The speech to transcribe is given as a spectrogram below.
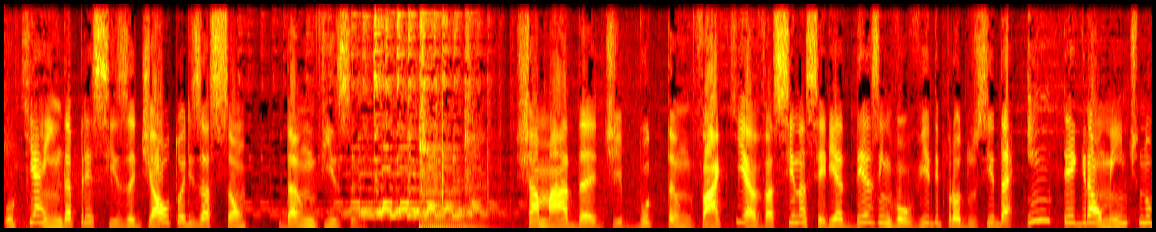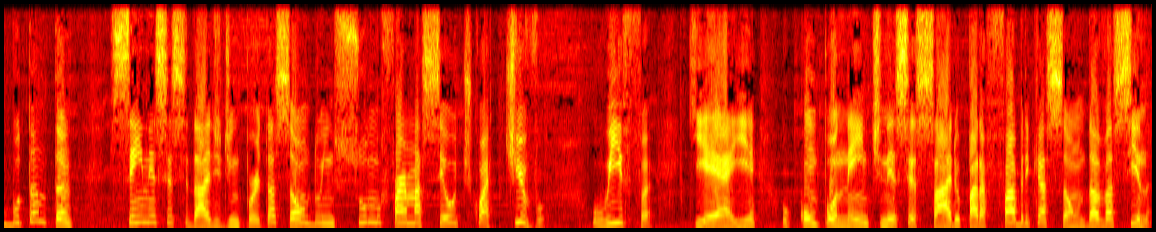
o que ainda precisa de autorização da Anvisa. Chamada de Butanvac, a vacina seria desenvolvida e produzida integralmente no Butantan sem necessidade de importação do insumo farmacêutico ativo, o IFA, que é aí o componente necessário para a fabricação da vacina.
